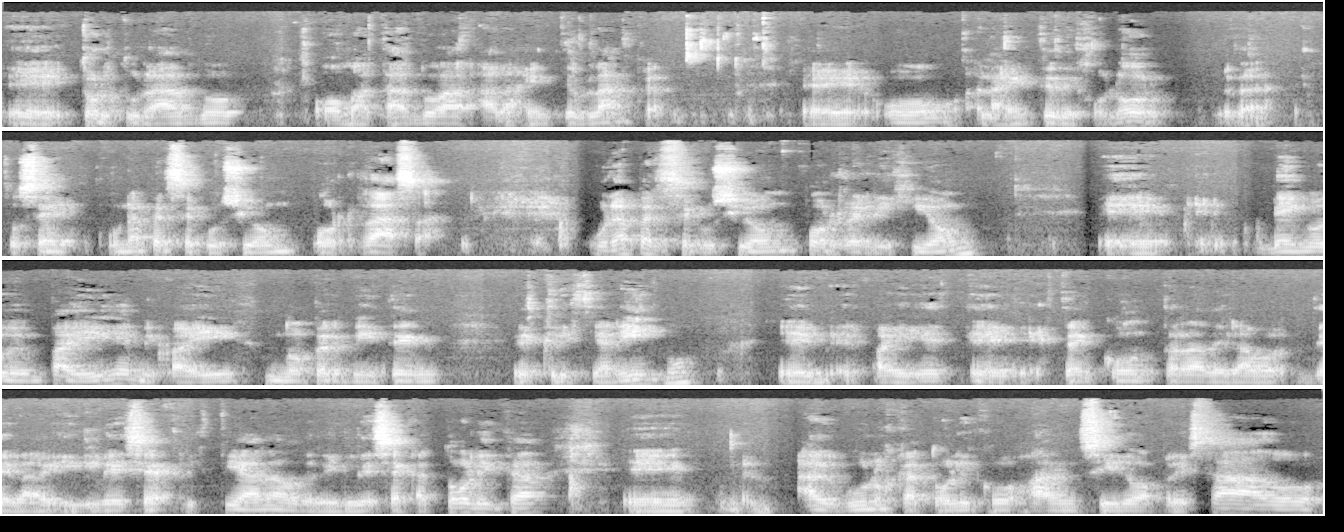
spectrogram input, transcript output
eh, torturando o matando a, la gente blanca eh, o a la gente de color, ¿verdad? Entonces, una persecución por raza, una persecución por religión, eh, vengo de un país, en mi país no permiten el cristianismo, el, país eh, está en contra de la, de la, iglesia cristiana o de la iglesia católica, eh, algunos católicos han sido apresados,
